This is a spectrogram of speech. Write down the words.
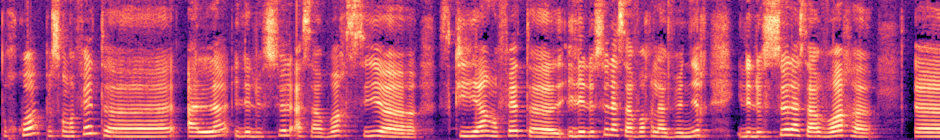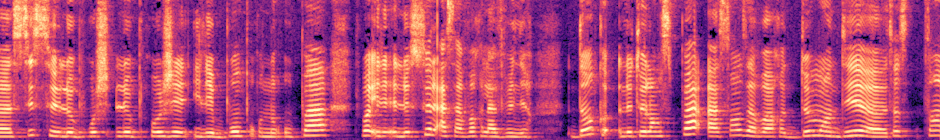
Pourquoi? Parce qu'en fait, euh, Allah, il est le seul à savoir si euh, ce qu'il y a, en fait, il est le seul à savoir l'avenir, il est le seul à savoir euh, si c'est le, le projet, il est bon pour nous ou pas. Tu vois, il est le seul à savoir l'avenir. Donc, ne te lance pas à, sans avoir demandé, euh, sans,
